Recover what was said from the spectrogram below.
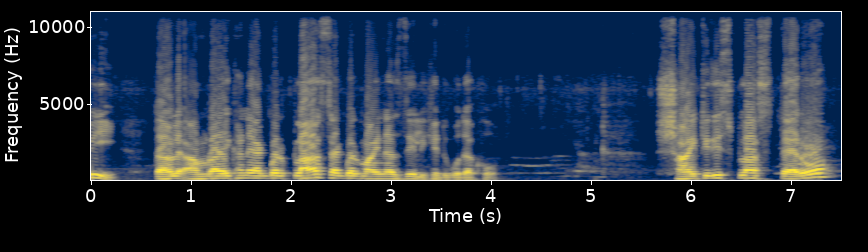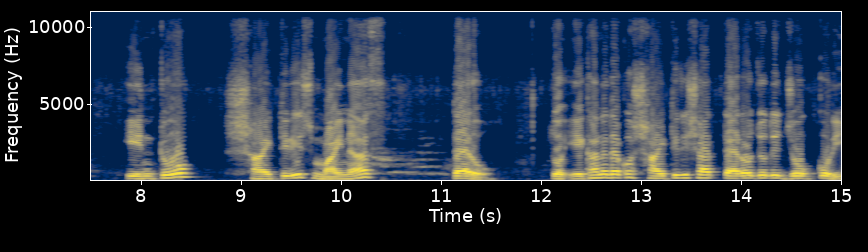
বি তাহলে আমরা এখানে একবার প্লাস একবার মাইনাস দিয়ে লিখে দেবো, দেখো। সাঁত্রিশ প্লাস তেরো ইন্টু সাঁত্রিশ মাইনাস তেরো। তো এখানে দেখো সাঁত্রিশ আর তেরো যদি যোগ করি,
